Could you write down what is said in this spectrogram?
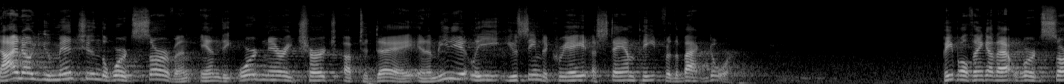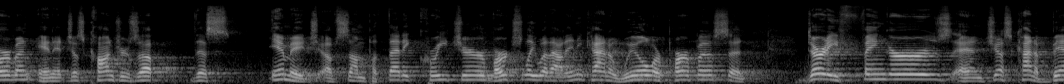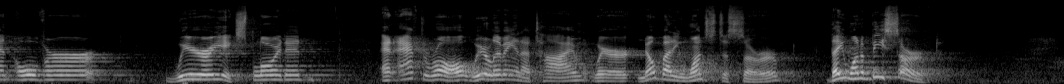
Now, I know you mentioned the word servant in the ordinary church of today, and immediately you seem to create a stampede for the back door. People think of that word servant, and it just conjures up this image of some pathetic creature, virtually without any kind of will or purpose, and dirty fingers, and just kind of bent over, weary, exploited. And after all, we're living in a time where nobody wants to serve, they want to be served.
